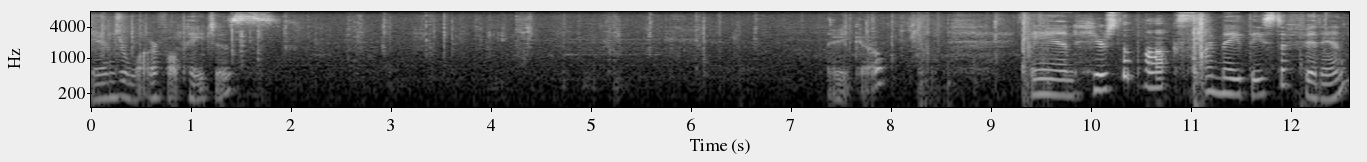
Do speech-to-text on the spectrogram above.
And your waterfall pages. There you go. And here's the box I made these to fit in.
